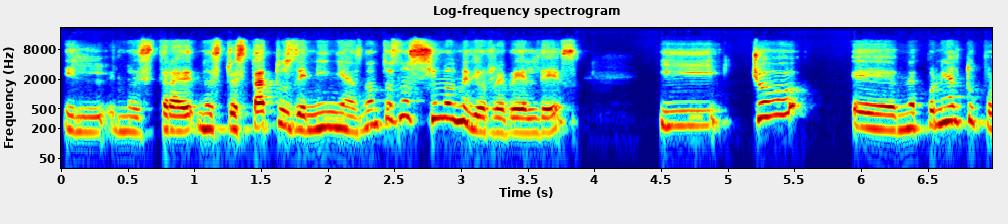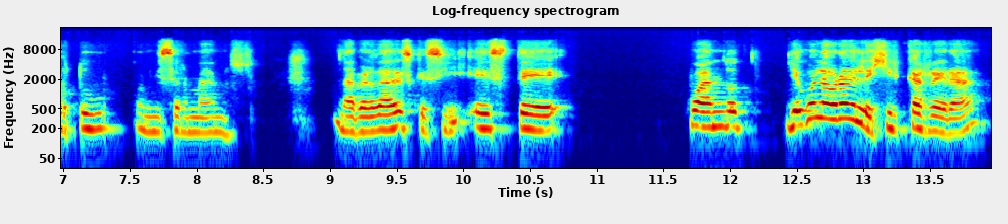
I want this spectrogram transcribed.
el, nuestra, nuestro estatus de niñas, ¿no? Entonces nos hicimos medio rebeldes y yo eh, me ponía al tú por tú con mis hermanos. La verdad es que sí, este, cuando llegó la hora de elegir carrera,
